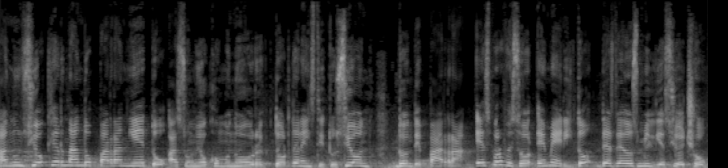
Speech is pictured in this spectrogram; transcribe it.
anunció que Hernando Parra Nieto asumió como nuevo rector de la institución, donde Parra es profesor emérito desde 2018.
